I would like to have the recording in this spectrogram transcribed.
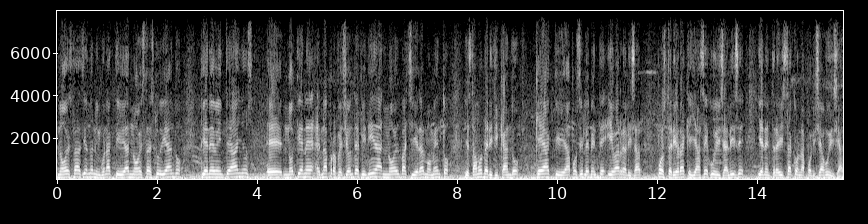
no está haciendo ninguna actividad, no está estudiando, tiene 20 años, eh, no tiene una profesión definida, no es bachiller al momento y estamos verificando qué actividad posiblemente iba a realizar posterior a que ya se judicialice y en entrevista con la policía judicial.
